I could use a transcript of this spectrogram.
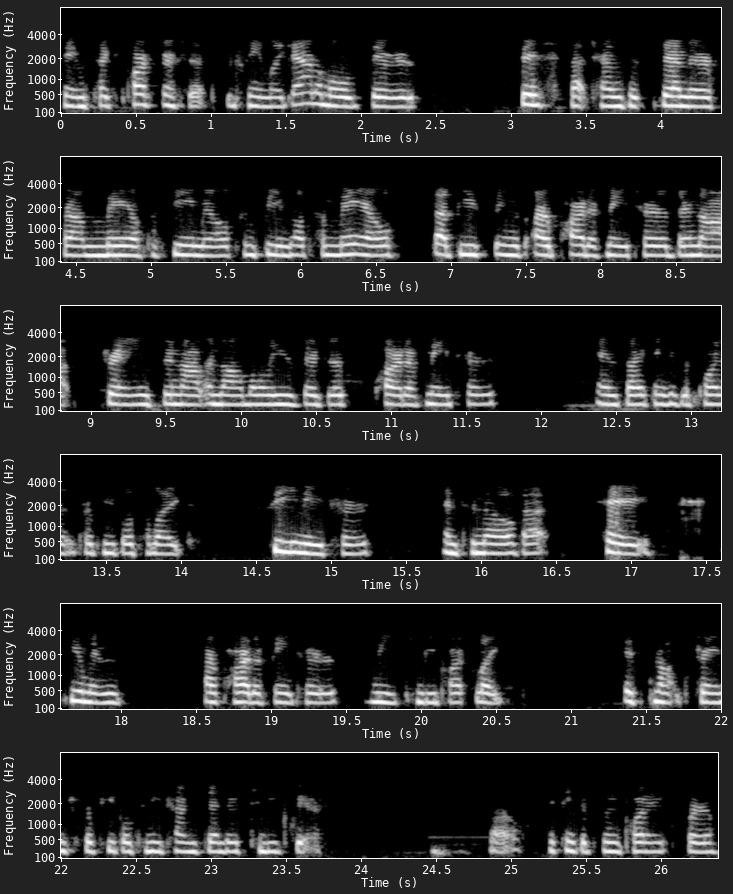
same-sex partnerships between like animals. There's fish that transgender from male to female, from female to male that these things are part of nature. They're not strange. They're not anomalies. They're just part of nature. And so I think it's important for people to like see nature and to know that, hey, humans are part of nature. We can be part, like, it's not strange for people to be transgender, to be queer. So I think it's important for,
